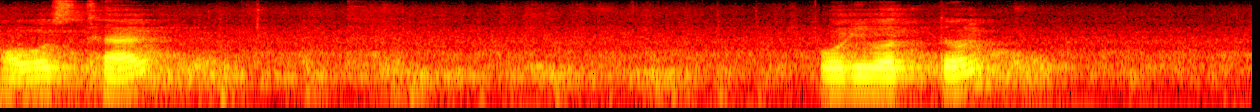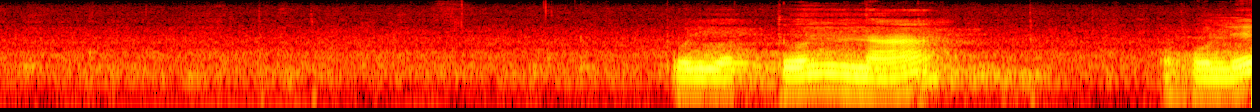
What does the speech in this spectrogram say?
অবস্থার পরিবর্তন পরিবর্তন না হলে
